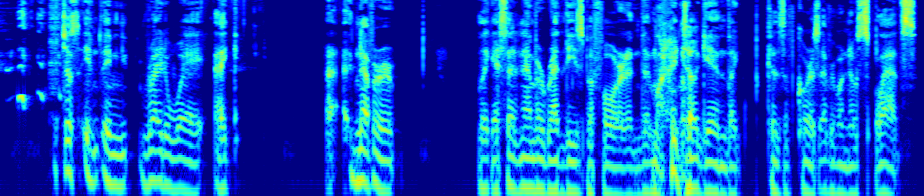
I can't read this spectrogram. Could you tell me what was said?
Just in, in right away, like I never, like I said, I never read these before, and then when I dug in, like because of course everyone knows Splat's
